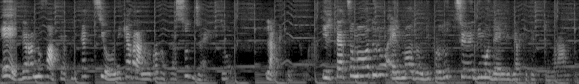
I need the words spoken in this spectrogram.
e verranno fatte applicazioni che avranno proprio per soggetto l'architettura. Il terzo modulo è il modulo di produzione di modelli di architettura.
